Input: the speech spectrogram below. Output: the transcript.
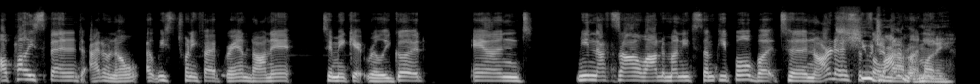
I'll probably spend I don't know at least twenty five grand on it to make it really good and I mean, that's not a lot of money to some people, but to an artist, huge it's a amount lot of money. money.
